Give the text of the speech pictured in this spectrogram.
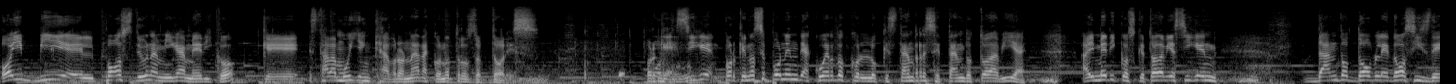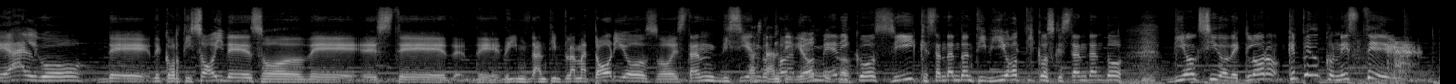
hoy vi el post de una amiga médico que estaba muy encabronada con otros doctores. ¿Por Porque qué? siguen, porque no se ponen de acuerdo con lo que están recetando todavía. Hay médicos que todavía siguen dando doble dosis de algo, de, de cortisoides o de este de, antiinflamatorios, o están diciendo Hasta médicos, sí, que están dando antibióticos, que están dando dióxido de cloro. ¿Qué pedo con este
